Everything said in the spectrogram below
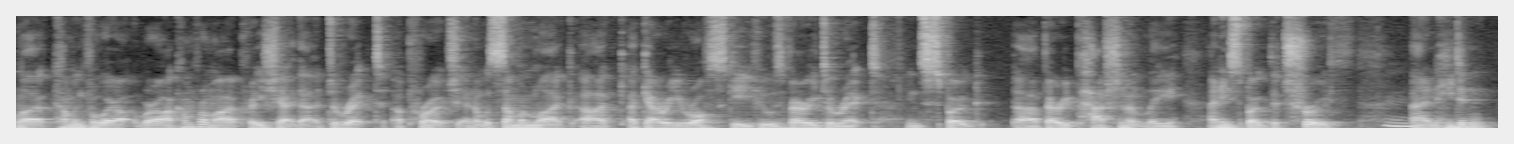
like coming from where I, where I come from, I appreciate that direct approach. And it was someone like uh, a Gary Yourofsky who was very direct and spoke uh, very passionately, and he spoke the truth, and he didn't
